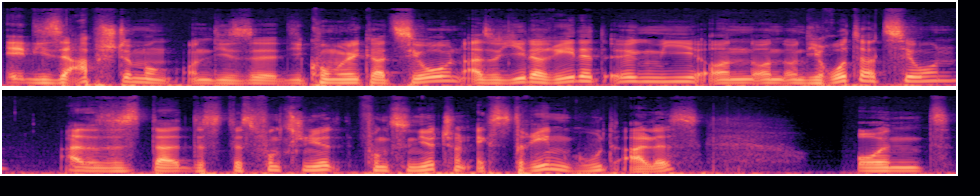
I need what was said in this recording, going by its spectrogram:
diese Abstimmung und diese, die Kommunikation. Also jeder redet irgendwie und, und, und die Rotation. Also das, ist, das, das funktioniert, funktioniert schon extrem gut alles. Und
